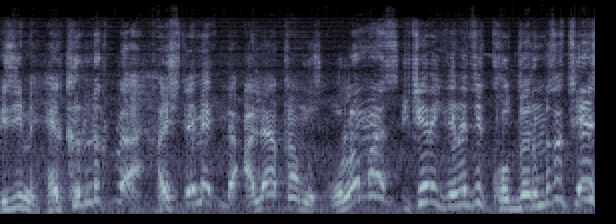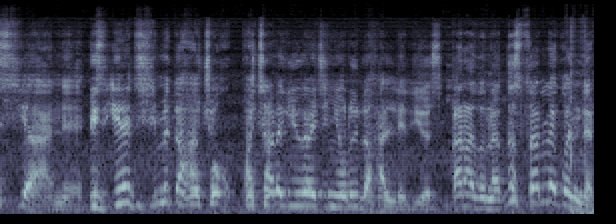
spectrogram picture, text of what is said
Bizim hackerlıkla, haşlemekle alakamız olamaz. İçeri genetik kodlarımıza ters yani. Biz iletişimi daha çok paçalı güvercin yoluyla hallediyoruz. Kanadına kıstarla gönder.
